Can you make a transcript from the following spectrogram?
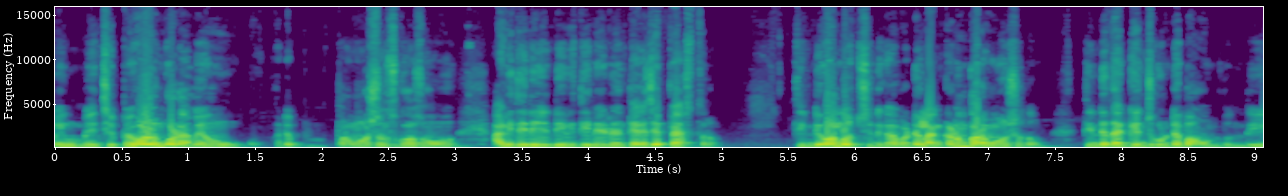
మేము మేము చెప్పేవాళ్ళం కూడా మేము అంటే ప్రమోషన్స్ కోసం అవి తినేయండి ఇవి తినేయండి అని తెగ చెప్పేస్తున్నాం తిండి వల్ల వచ్చింది కాబట్టి లంకణం పరమౌషధం తిండి తగ్గించుకుంటే బాగుంటుంది.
